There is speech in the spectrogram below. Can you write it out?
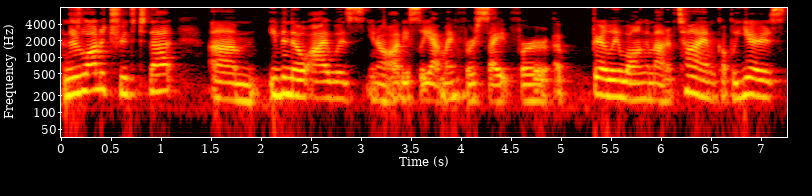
And there's a lot of truth to that. Um, even though I was, you know, obviously at my first site for a fairly long amount of time, a couple years,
